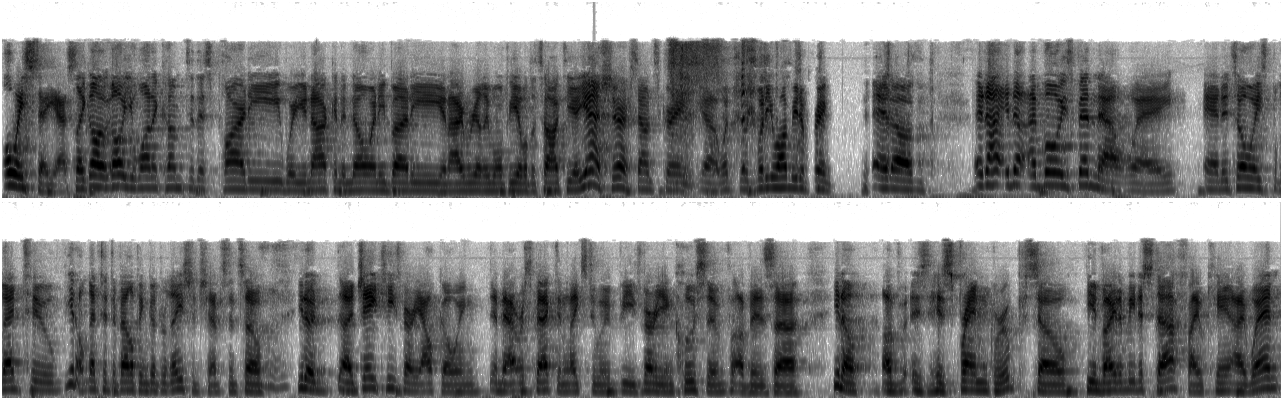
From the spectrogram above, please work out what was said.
Always say yes. Like, oh, oh, you want to come to this party where you're not going to know anybody, and I really won't be able to talk to you? Yeah, sure, sounds great. Yeah, what, what, what do you want me to bring? And um, and I, and I've always been that way, and it's always led to, you know, led to developing good relationships. And so, you know, uh, JT's very outgoing in that respect, and likes to be very inclusive of his, uh, you know, of his, his friend group. So he invited me to stuff. I can't. I went.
